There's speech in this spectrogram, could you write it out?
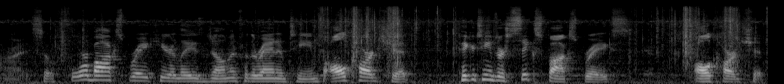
All right, so four box break here, ladies and gentlemen, for the random teams. All card chip. Pick your teams are six box breaks. All card chip.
